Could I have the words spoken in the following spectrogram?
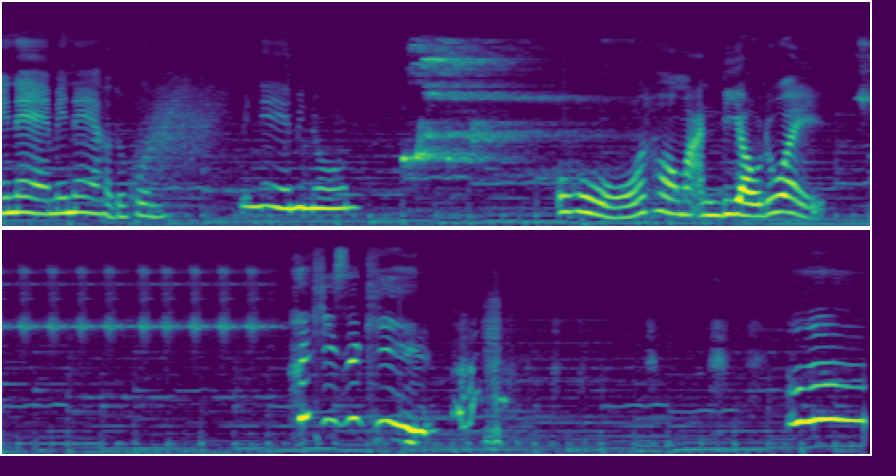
ไม่แน่ไม่แน่ค่ะทุกคน ไม่แน่ไม่นอน โอ้โห ทองมาอันเดียวด้วยฮัชิสกิเออ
